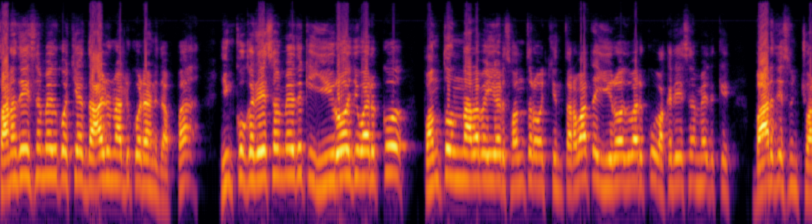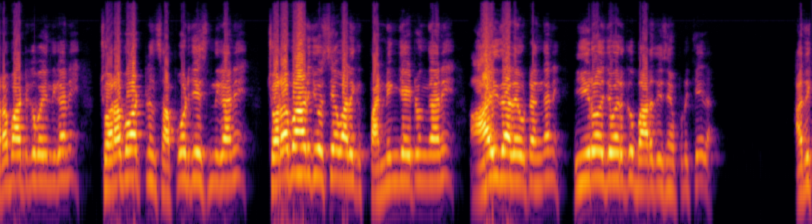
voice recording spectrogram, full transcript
తన దేశం మీదకి వచ్చే దాడిని అడ్డుకోవడానికి తప్ప ఇంకొక దేశం మీదకి ఈ రోజు వరకు పంతొమ్మిది నలభై ఏడు సంవత్సరం వచ్చిన తర్వాత ఈ రోజు వరకు ఒక దేశం మీదకి భారతదేశం చొరబాటుకు పోయింది కానీ చొరబాటును సపోర్ట్ చేసింది కానీ చొరబాటు చూసే వాళ్ళకి పండింగ్ చేయటం కానీ ఆయుధాలు ఇవ్వటం కానీ ఈ రోజు వరకు భారతదేశం ఎప్పుడు చేయలే. అది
